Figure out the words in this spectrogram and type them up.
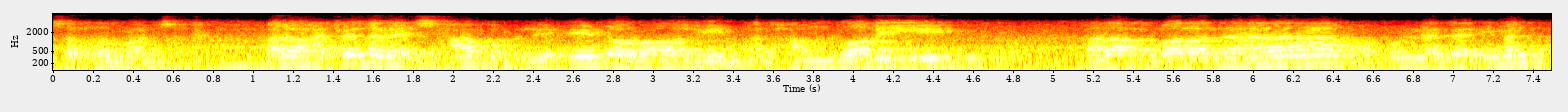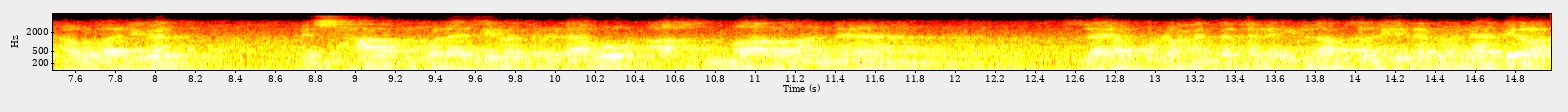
صلى الله عليه وسلم. قالوا وحدثنا إسحاق بن إبراهيم الحنظري قال أخبرنا وقلنا دائما أو غالبا إسحاق ملازمة له أخبرنا. لا يقول حدثنا إلا قليلا ونادرا.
